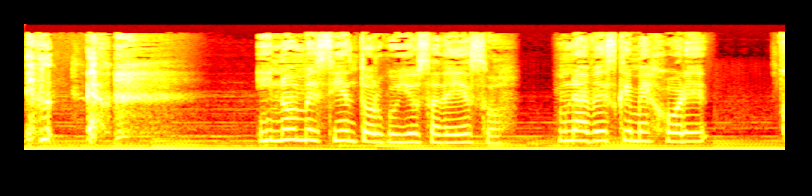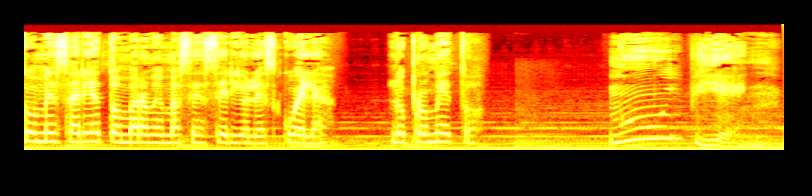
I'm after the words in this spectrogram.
y no me siento orgullosa de eso. Una vez que mejore, comenzaré a tomarme más en serio la escuela. Lo prometo. Muy bien.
